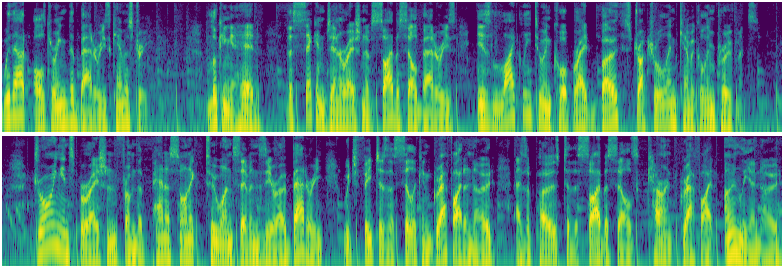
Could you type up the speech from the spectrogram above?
without altering the battery's chemistry. Looking ahead, the second generation of Cybercell batteries is likely to incorporate both structural and chemical improvements. Drawing inspiration from the Panasonic 2170 battery, which features a silicon graphite anode as opposed to the Cybercell's current graphite-only anode,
